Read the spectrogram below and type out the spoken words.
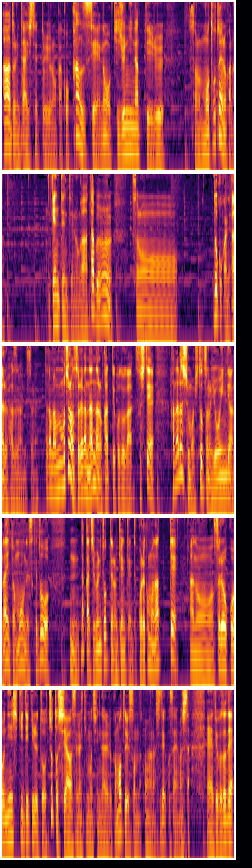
アートに対してというのかこう感性の基準になっているその元というのかな原点っていうのが多分そのどこかにあるはずなんですよね。だからまあもちろんそれが何なのかっていうことがそして必ずしも一つの要因ではないと思うんですけど、うん、なんか自分にとっての原点ってこれかもなって、あのー、それをこう認識できるとちょっと幸せな気持ちになれるかもというそんなお話でございました。えー、ということで、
